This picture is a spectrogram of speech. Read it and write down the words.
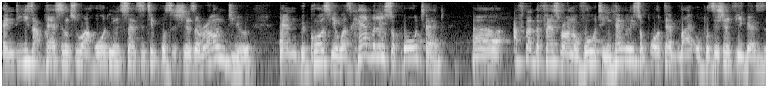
and these are persons who are holding sensitive positions around you. And because he was heavily supported uh, after the first round of voting, heavily supported by opposition figures.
